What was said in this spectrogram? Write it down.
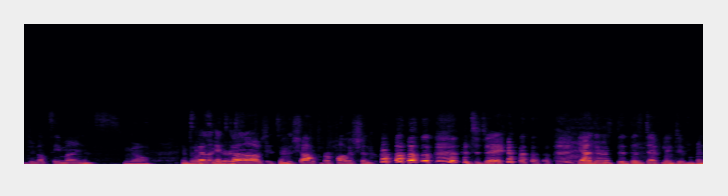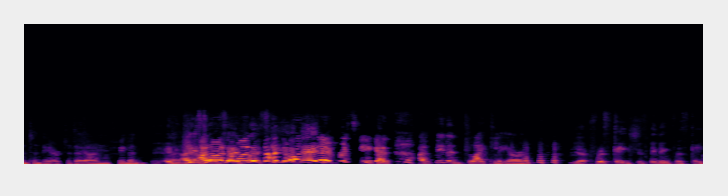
Do not see mine. It's No. It's see it's gone out. It's in the shop for polishing today. yeah, there's there's definitely different in the air today. I'm feeling. If- I, I don't say want- frisky I don't again. say frisky again. I'm feeling flightly, or Yeah, frisky. She's feeling frisky.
